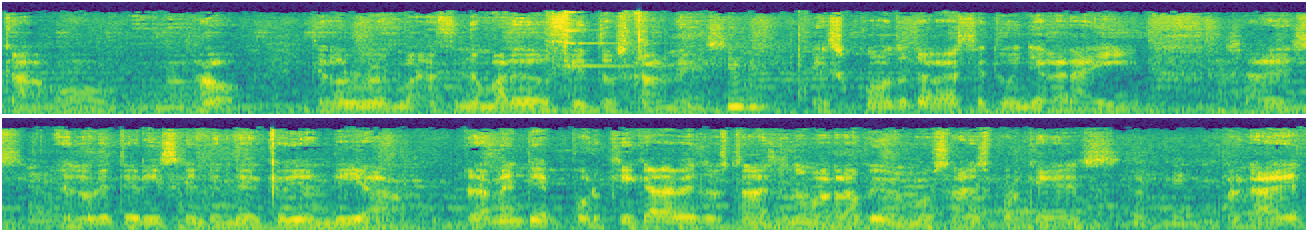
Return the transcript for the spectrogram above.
10K o pro. Tengo alumnos haciendo más de 200K al mes. Es cuánto tardaste tú en llegar ahí, ¿sabes? Es lo que tenéis que entender, que hoy en día, realmente, ¿por qué cada vez lo están haciendo más rápido? ¿No sabes por qué es? ¿Por qué? Porque cada vez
